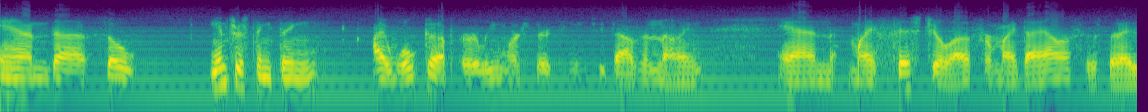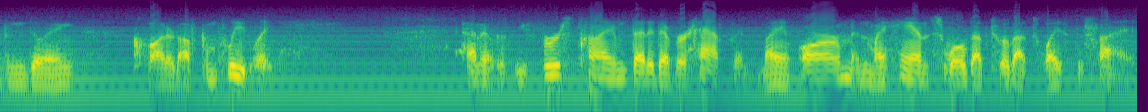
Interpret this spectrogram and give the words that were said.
and uh, so, interesting thing, I woke up early, March 13, 2009, and my fistula from my dialysis that I'd been doing clotted off completely and it was the first time that it ever happened. My arm and my hand swelled up to about twice the size,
